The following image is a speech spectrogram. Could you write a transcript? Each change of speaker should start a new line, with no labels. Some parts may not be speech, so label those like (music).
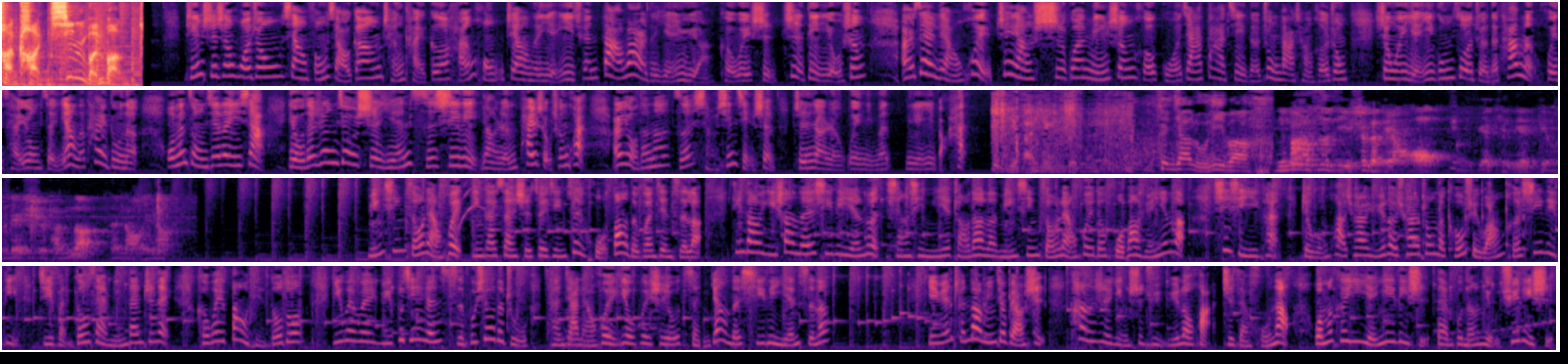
看看新闻网。
平时生活中，像冯小刚、陈凯歌、韩红这样的演艺圈大腕儿的言语啊，可谓是掷地有声。而在两会这样事关民生和国家大计的重大场合中，身为演艺工作者的他们会采用怎样的态度呢？我们总结了一下，有的仍旧是言辞犀利，让人拍手称快；而有的呢，则小心谨慎，真让人为你们捏一把汗。
自己反省一些东西，
更加努力吧。
你骂自己是个屌，你别天天顶着这屎盆子在脑袋上。
明星走两会应该算是最近最火爆的关键词了。听到以上的犀利言论，相信你也找到了明星走两会的火爆原因了。细细一看，这文化圈、娱乐圈中的口水王和犀利弟基本都在名单之内，可谓爆点多多。一位位语不惊人死不休的主参加两会，又会是有怎样的犀利言辞呢？演员陈道明就表示，抗日影视剧娱乐化是在胡闹，我们可以演绎历史，但不能扭曲历史。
